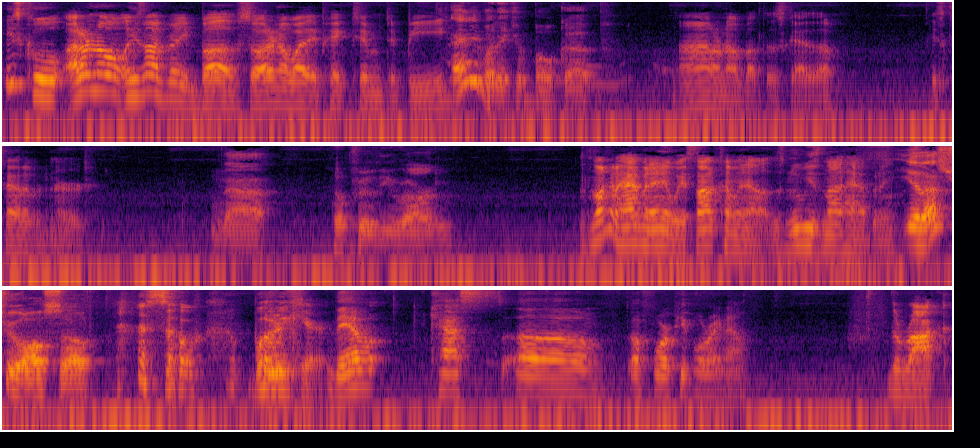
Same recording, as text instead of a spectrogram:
he's cool. I don't know. He's not very buff, so I don't know why they picked him to be. Anybody can bulk up. I don't know about this guy though. He's kind of a nerd. Nah, he'll prove you wrong. It's not gonna happen anyway. It's not coming out. This movie's not happening. Yeah, that's true. Also, so what do we care? They have cast uh, of four people right now. The Rock,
